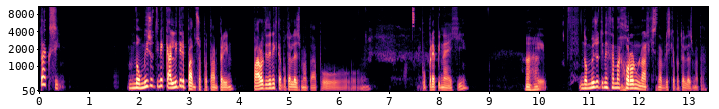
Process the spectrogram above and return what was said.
εντάξει. Νομίζω ότι είναι καλύτερη πάντως από όταν πριν. Παρότι δεν έχει τα αποτελέσματα που, που πρέπει να έχει. Ε, νομίζω ότι είναι θέμα χρόνου να άρχισει να βρίσκει αποτελέσματα.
